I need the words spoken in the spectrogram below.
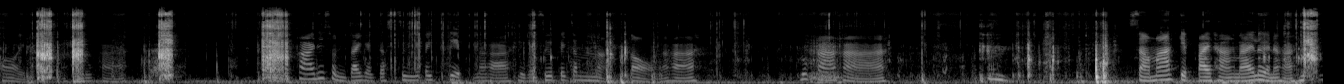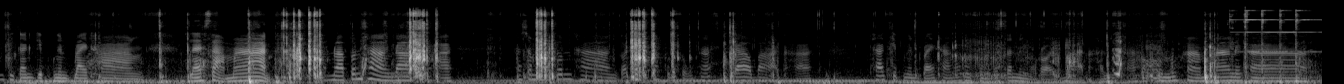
คอยนะคะลูกค้าลูกค้าที่สนใจอยากจะซื้อไปเก็บนะคะ หรือว่าซื้อไปจำหน่ายต่อนะคะ ลูกค้าค่ะสามารถเก็บปลายทางได้เลยนะคะนี่วิธีการเก็บเงินปลายทาง และสามารถชำระต้นทางได้นะคะถ้าชำระต้นทางก็จะค่าขนส่ง 59 บาทนะคะ ถ้าเก็บเงินปลายทางค่าขนส่งก็จะ 100 บาทนะคะลูกค้าขอบคุณลูกค้ามากเลยค่ะ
